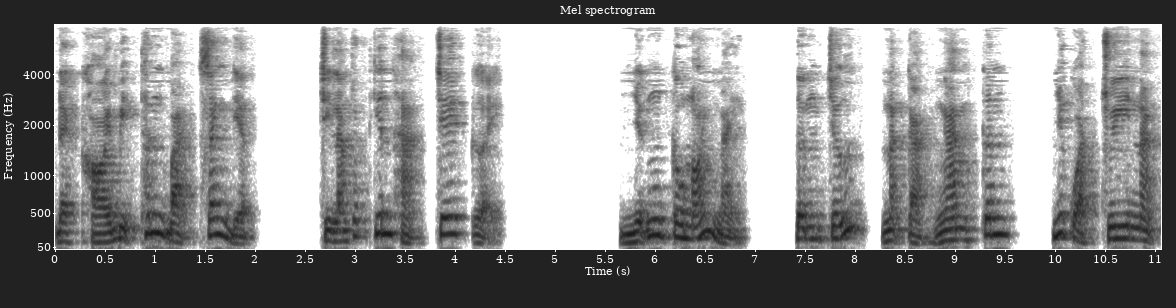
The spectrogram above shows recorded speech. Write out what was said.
để khỏi bị thân bại danh liệt chỉ làm cho thiên hạ chê cười. Những câu nói này, từng chữ nặng cả ngàn cân như quả truy nặng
